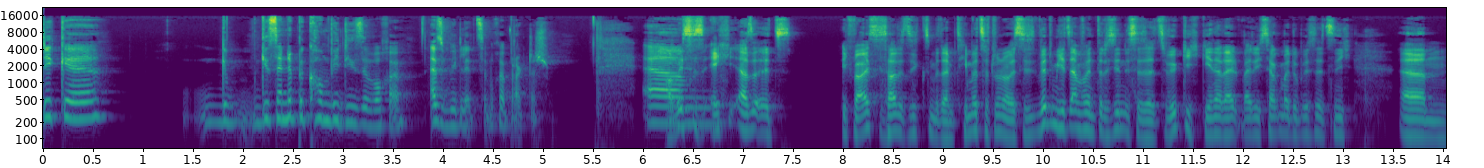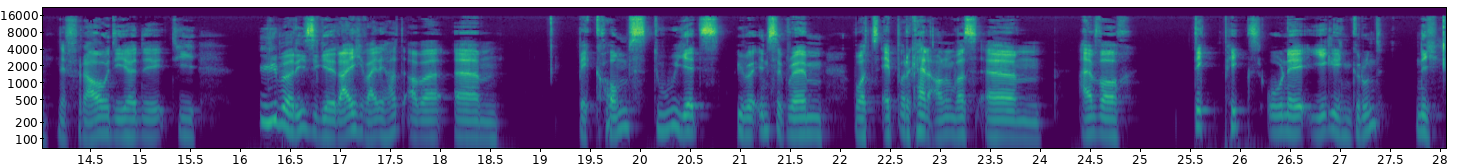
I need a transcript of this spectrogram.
dicke ge gesendet bekommen wie diese Woche. Also wie letzte Woche praktisch. Aber Ähm, ist es echt, also jetzt, ich weiß, es hat jetzt nichts mit deinem Thema zu tun, aber es würde mich jetzt einfach interessieren, ist das jetzt wirklich generell, weil ich sag mal, du bist jetzt nicht ähm, eine Frau, die die, die überriesige Reichweite hat, aber ähm, bekommst du jetzt über Instagram, WhatsApp oder keine Ahnung was, ähm, einfach Dickpics ohne jeglichen Grund? Nicht.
